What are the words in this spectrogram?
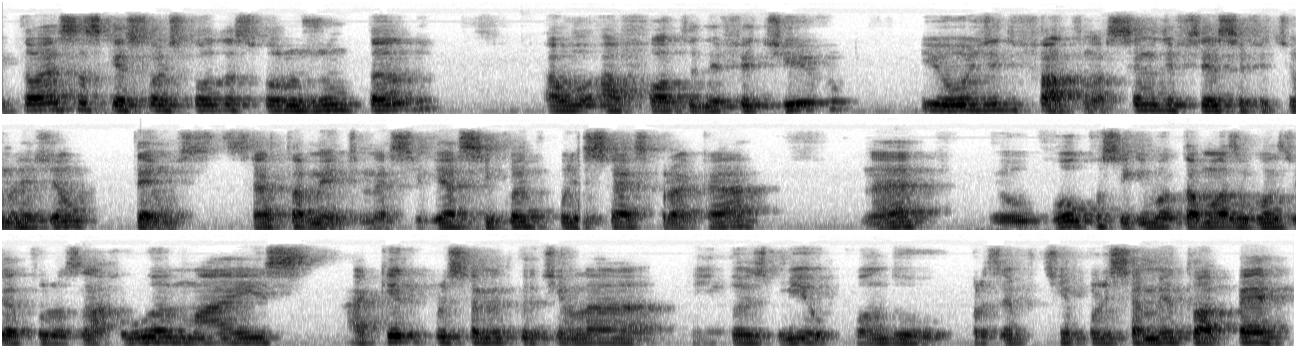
Então, essas questões todas foram juntando a, falta de efetivo e hoje, de fato, nós temos deficiência efetiva na região? Temos, certamente. Né? Se vier 50 policiais para cá, né, eu vou conseguir botar mais algumas viaturas na rua, mas aquele policiamento que eu tinha lá em 2000, quando, por exemplo, tinha policiamento a pé,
